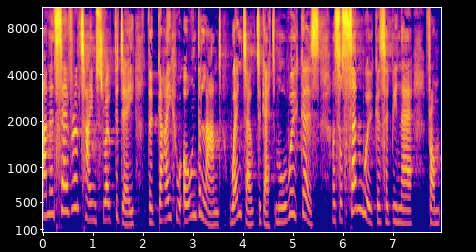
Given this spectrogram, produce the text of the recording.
And then several times throughout the day, the guy who owned the land went out to get more workers. And so some workers had been there from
